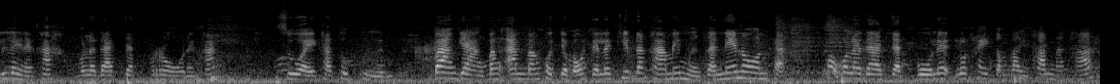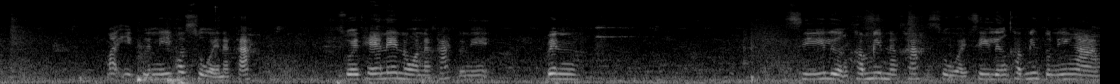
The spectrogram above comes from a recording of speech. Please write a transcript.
เรื่อยๆนะคะวรดาจัดโปรนะคะ สวยค่ะทุกผืน บางอย่างบางอันบางคนจะบอกว่าแต่ละคลิปราคาไม่เหมือนกันแน่นอนค่ะ เพราะวรดาจัดโปรและลดให้กำไรท่านนะคะ มาอีกผืนนี้ก็สวยนะคะ สวยแท้แน่นอนนะคะ ตัวนี้เป็น สีเหลืองขมิ้นนะคะ สวยสีเหลืองขมิ้นตัวนี้งาม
